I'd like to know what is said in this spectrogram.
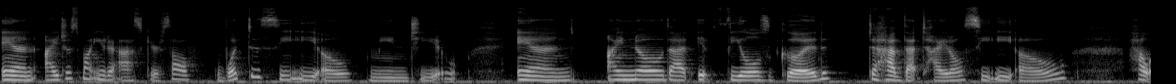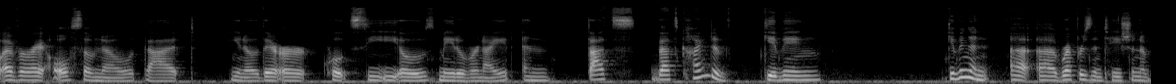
And i just want you to ask yourself what does ceo mean to you? And i know that it feels good to have that title ceo however i also know that you know there are quote ceos made overnight and that's that's kind of giving giving an, a, a representation of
